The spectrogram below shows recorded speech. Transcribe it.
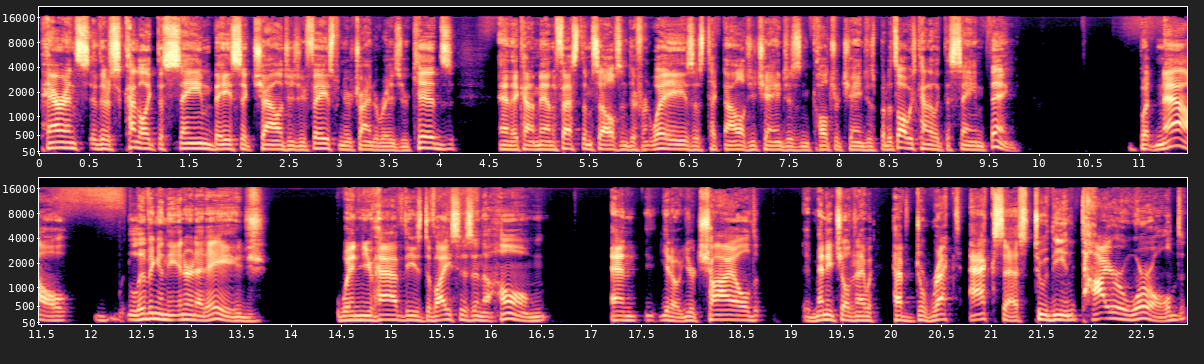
parents, there's kind of like the same basic challenges you face when you're trying to raise your kids, and they kind of manifest themselves in different ways as technology changes and culture changes, but it's always kind of like the same thing. But now, living in the internet age, when you have these devices in the home, and you know your child, many children have direct access to the entire world,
